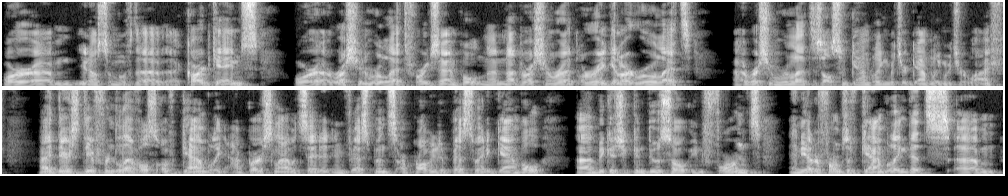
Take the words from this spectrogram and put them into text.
or um, you know some of the, the card games or uh, Russian roulette, for example, no, not Russian roulette or regular roulette. Uh, Russian roulette is also gambling, but you're gambling with your life. Right? There's different levels of gambling. I personally, I would say that investments are probably the best way to gamble uh, because you can do so informed. And the other forms of gambling, that's um,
